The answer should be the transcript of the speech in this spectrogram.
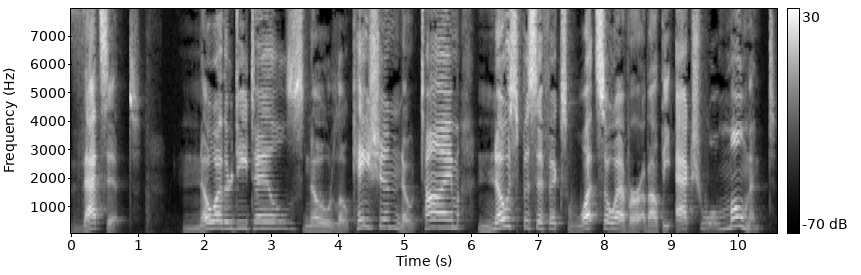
That's it. No other details, no location, no time, no specifics whatsoever about the actual moment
